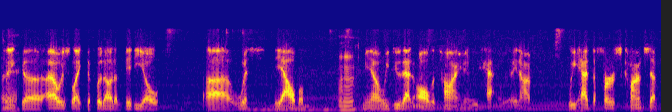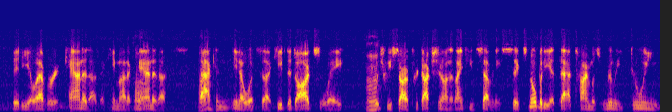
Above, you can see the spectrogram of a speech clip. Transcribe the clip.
I think uh, I always like to put out a video uh, with the album. Mm-hmm. You know, we do that all the time, and we have, you know, we had the first concept video ever in Canada that came out of Oh. Canada back in, you know, with uh, Keep the Dogs Away, Mhm. which we started production on in 1976. Nobody at that time was really doing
